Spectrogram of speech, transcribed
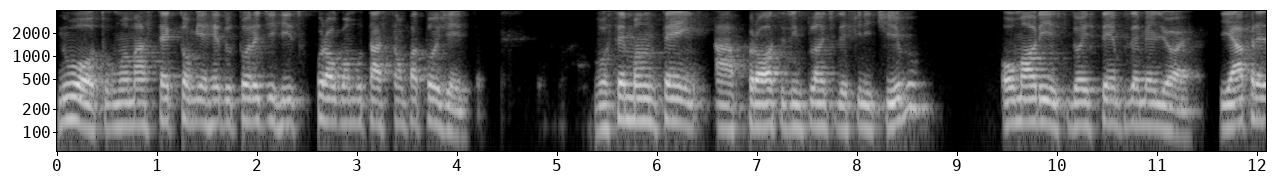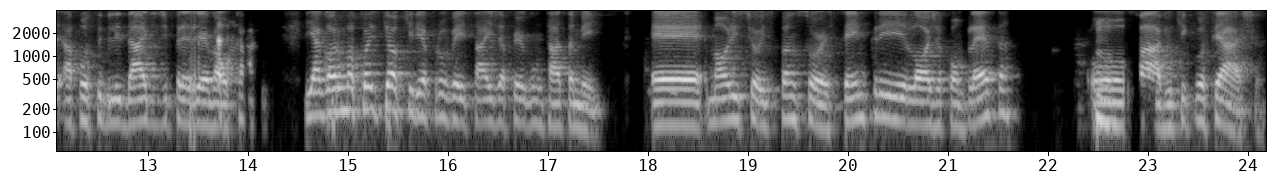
No outro, uma mastectomia redutora de risco por alguma mutação patogênica. Você mantém a prótese, o implante definitivo? Ou, Maurício, dois tempos é melhor? E há a possibilidade de preservar o carro? E agora, uma coisa que eu queria aproveitar e já perguntar também. É, Maurício, expansor, sempre loja completa? Hum. Ou, Fábio, o que, que você acha?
